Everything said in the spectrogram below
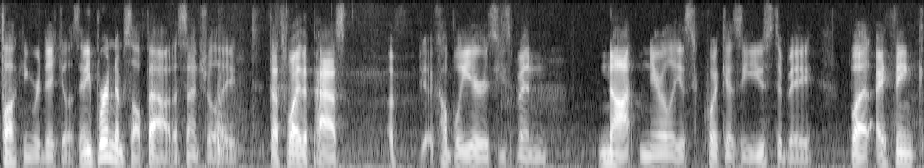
fucking ridiculous, and he burned himself out. Essentially, that's why the past a, a couple of years he's been not nearly as quick as he used to be. But I think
